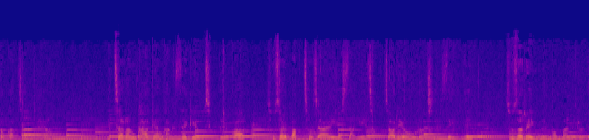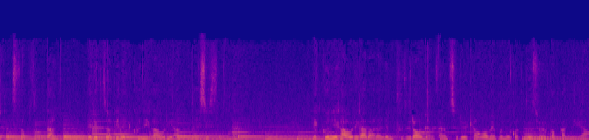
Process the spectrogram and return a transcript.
것 같지 않나요? 이처럼 각양각색의 음식들과 소설박 저자의 일상이 적절히 어우러진 에세이는 소설을 읽는 것만으로는 알 수 없었던 매력적인 에쿠니 가오리와 만날 수 있습니다. 에쿠니 가오리가 말하는 부드러운 양상추를 경험해보는 것도 좋을 것 같네요.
